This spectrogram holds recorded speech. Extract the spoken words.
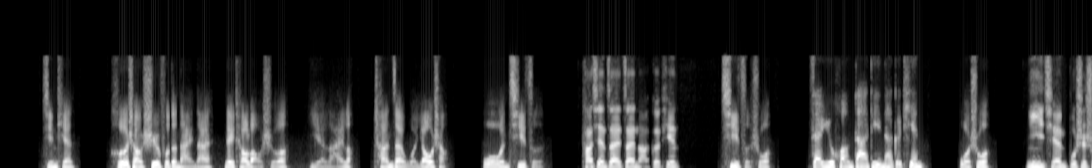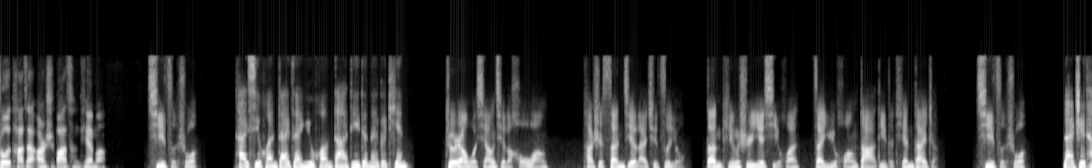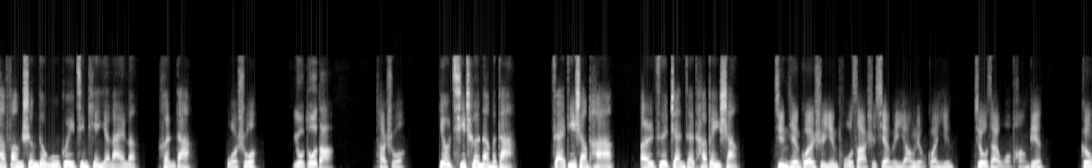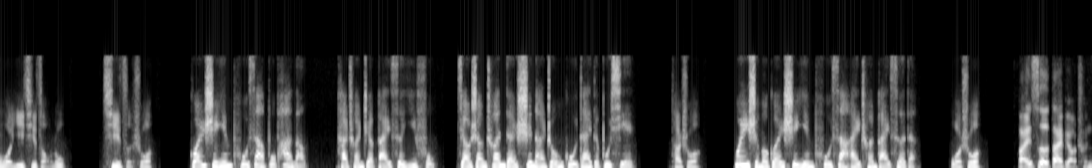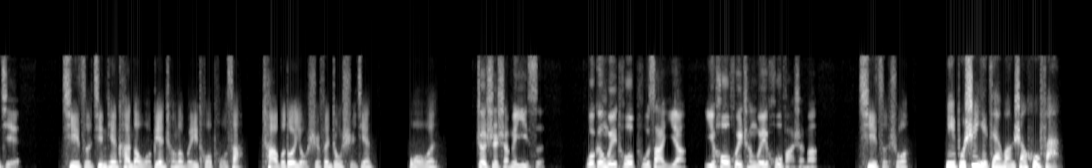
今天。和尚师傅的奶奶那条老蛇也来了，缠在我腰上。我问妻子，他现在在哪个天？妻子说，在玉皇大帝那个天。我说，你以前不是说他在二十八层天吗？妻子说，他喜欢待在玉皇大帝的那个天。这让我想起了猴王，他是三界来去自由，但平时也喜欢在玉皇大帝的天待着。妻子说，那只他放生的乌龟今天也来了，很大。我说。有多大？他说有汽车那么大，在地上爬，儿子站在他背上。今天观世音菩萨是现为杨柳观音，就在我旁边，跟我一起走路。妻子说，观世音菩萨不怕冷，他穿着白色衣服，脚上穿的是那种古代的布鞋。他说，为什么观世音菩萨爱穿白色的？我说，白色代表纯洁。妻子今天看到我变成了韦陀菩萨，差不多有十分钟时间。我问。这是什么意思？我跟韦陀菩萨一样，以后会成为护法什么？妻子说，你不是也在网上护法？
